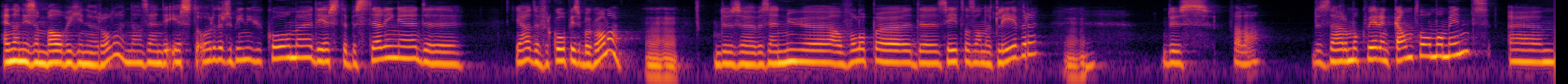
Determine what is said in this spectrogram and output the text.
En dan is een bal beginnen rollen. En dan zijn de eerste orders binnengekomen, de eerste bestellingen. De, ja, de verkoop is begonnen. Dus eh, we zijn nu eh, al volop eh, de zetels aan het leveren. Dus voilà. Dus daarom ook weer een kantelmoment. Ehm,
